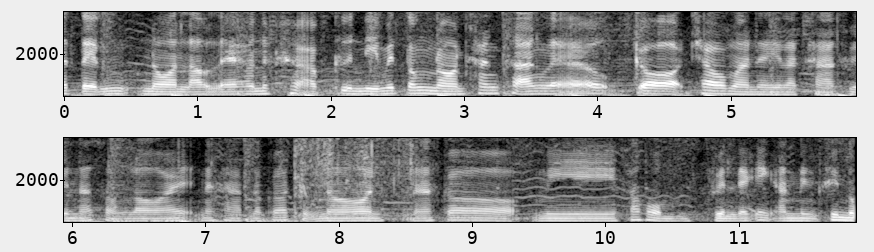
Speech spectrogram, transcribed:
ได้เต็นท์นอนเราแล้วนะครับ คืนนี้ไม่ต้องนอนข้างทางแล้ว ก็เช่ามาในราคาคืนละ200นะครับ แล้วก็ถุงนอนนะก็มีผ้าห่มผืนเล็กอีกอันหนึ่งคือน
